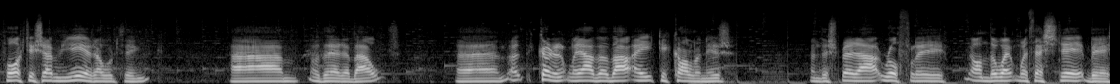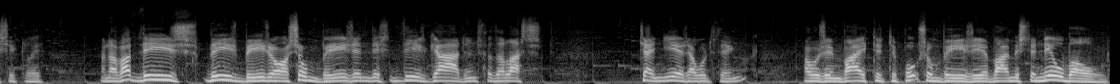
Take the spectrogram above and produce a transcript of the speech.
47 years, I would think, um, or thereabouts. Um, currently I have about 80 colonies and they're spread out roughly on the Wentworth estate basically. And I've had these, these bees, or some bees, in this, these gardens for the last 10 years I would think. I was invited to put some bees here by Mr Newbold,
